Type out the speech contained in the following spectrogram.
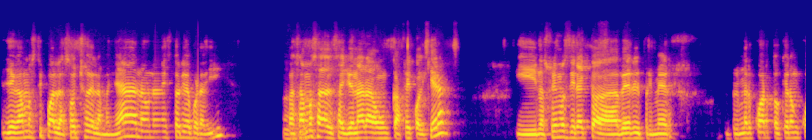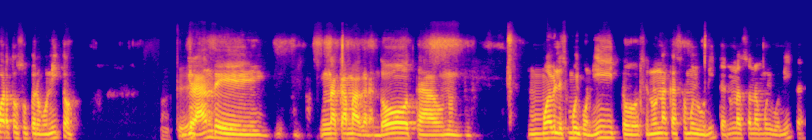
llegamos tipo a las 8 de la mañana, una historia por ahí. ajá. Pasamos a desayunar a un café cualquiera y nos fuimos directo a ver el primer, el primer cuarto, que era un cuarto súper bonito Grande, una cama grandota, un- muebles muy bonitos, en una casa muy bonita, en una zona muy bonita.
